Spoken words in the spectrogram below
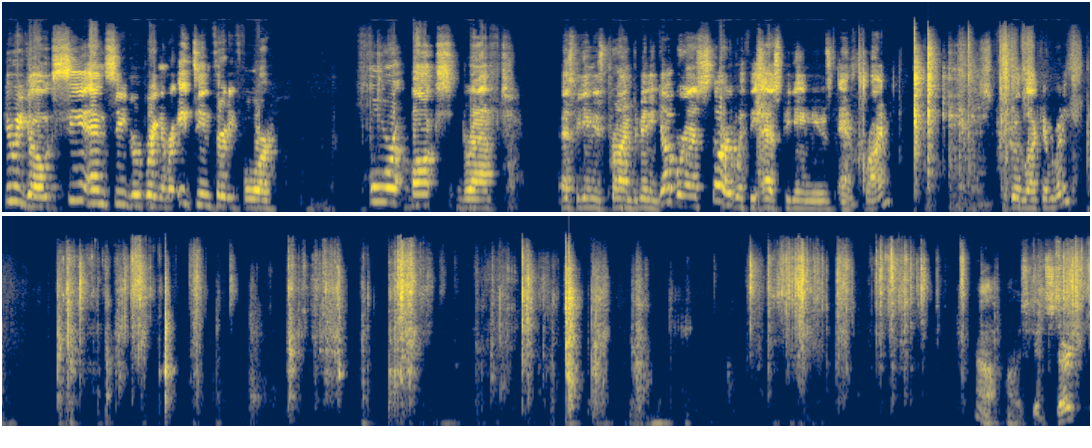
Here we go. CNC group break number 1834. Four box draft. SP Game Used Prime Dominion Cup. We're going to start with the SP Game Used and Primed. Good luck, everybody. Oh, always good start.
